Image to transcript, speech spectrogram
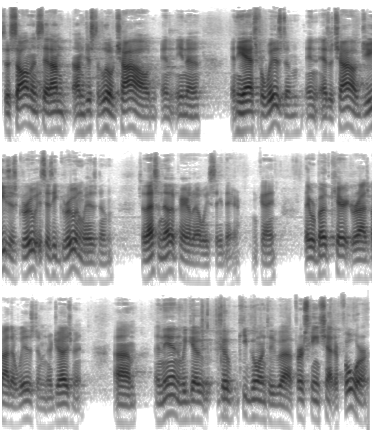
So Solomon said, I'm, I'm just a little child, and, you know, and he asked for wisdom. And as a child, Jesus grew. It says he grew in wisdom. So that's another parallel we see there. Okay, they were both characterized by their wisdom, their judgment. Um, and then we go go keep going to uh, 1 Kings chapter four.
